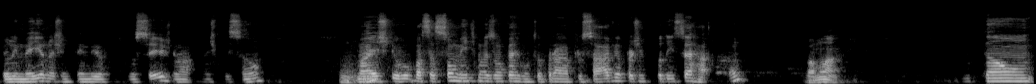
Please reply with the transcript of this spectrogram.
pelo e-mail, né? a gente tem e-mail aqui de vocês na, na inscrição. Uhum. Mas eu vou passar somente mais uma pergunta para o Sávio para a gente poder encerrar, tá bom? Vamos lá. Então,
